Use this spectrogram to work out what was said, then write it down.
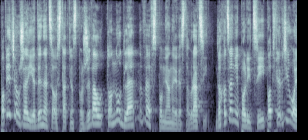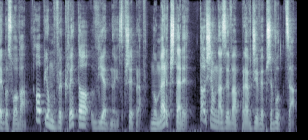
powiedział, że jedyne co ostatnio spożywał to nudle we wspomnianej restauracji. Dochodzenie policji potwierdziło jego słowa. Opium wykryto w jednej z przypraw. Numer 4. To się nazywa prawdziwy przywódca.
